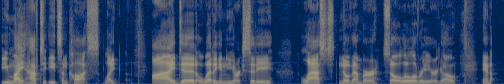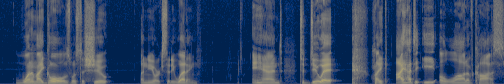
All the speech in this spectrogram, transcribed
you might have to eat some costs. Like I did a wedding in New York City last November, so a little over a year ago, and one of my goals was to shoot a New York City wedding. And to do it, like I had to eat a lot of costs.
